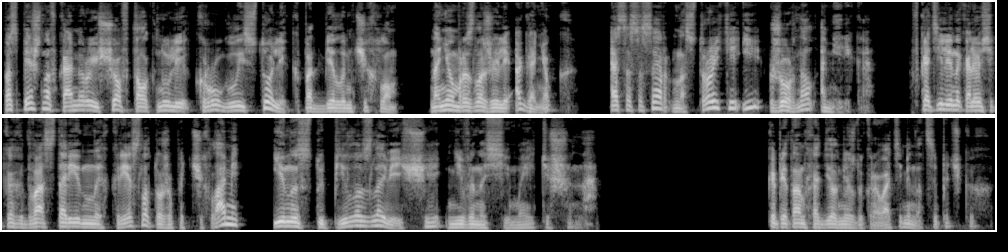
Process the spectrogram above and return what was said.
Поспешно в камеру еще втолкнули круглый столик под белым чехлом. На нем разложили огонек, СССР на стройке и журнал «Америка». Вкатили на колесиках два старинных кресла, тоже под чехлами, и наступила зловещая невыносимая тишина. Капитан ходил между кроватями на цыпочках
